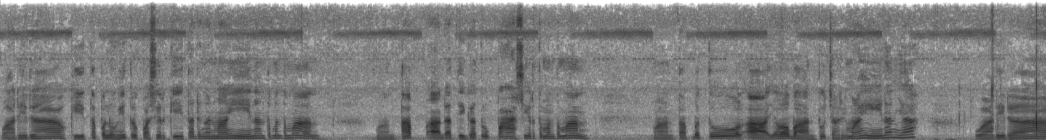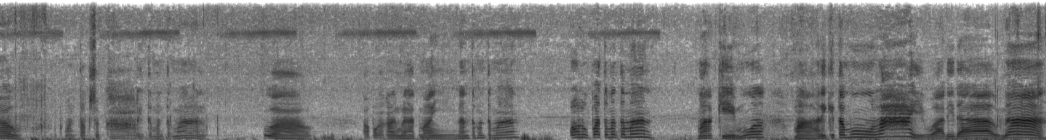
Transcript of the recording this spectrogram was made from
Wadidaw, kita penuhi truk pasir kita dengan mainan teman-teman. Mantap, ada tiga truk pasir teman-teman. Mantap betul. Ayo bantu cari mainan ya. Wadidaw, mantap sekali teman-teman. Wow, apakah kalian melihat mainan teman-teman? Oh lupa teman-teman, markimul. Mari kita mulai. Wadidaw. Nah,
